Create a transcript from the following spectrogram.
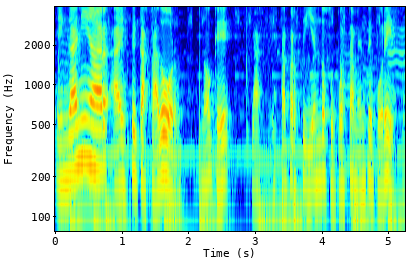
engañar a este cazador, ¿no? que las está persiguiendo supuestamente por eso.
